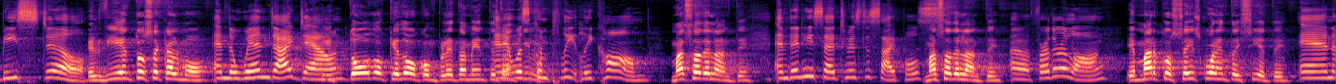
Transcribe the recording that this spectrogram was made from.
be still. El viento se calmó And the wind died y down, todo quedó completamente and it was completely calm. Más adelante, And then he said to his disciples, más adelante, uh, further along, en Marcos 6:47, in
